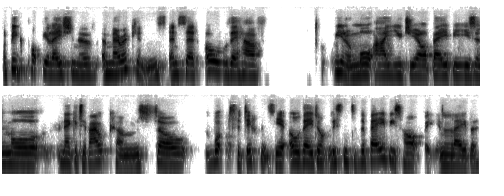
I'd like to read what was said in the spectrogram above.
a big population of Americans and said, oh, they have, you know, more IUGR babies and more negative outcomes. So what's the difference here? Oh, they don't listen to the baby's heartbeat in labor.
